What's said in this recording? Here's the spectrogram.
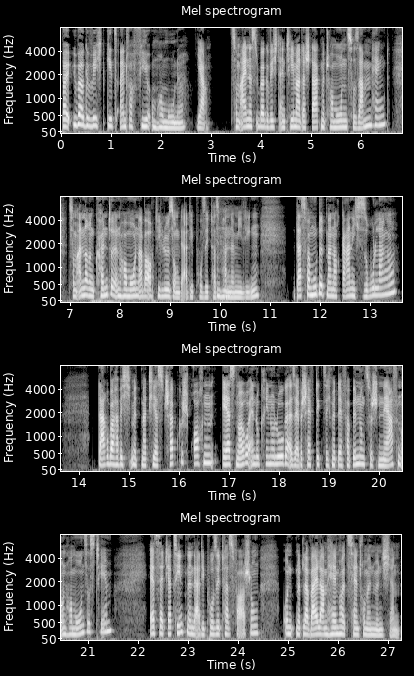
bei Übergewicht geht es einfach viel um Hormone. Ja. Zum einen ist Übergewicht ein Thema, das stark mit Hormonen zusammenhängt. Zum anderen könnte in Hormonen aber auch die Lösung der Adipositas-Pandemie mhm. liegen. Das vermutet man noch gar nicht so lange. Darüber habe ich mit Matthias Schöpp gesprochen. Er ist Neuroendokrinologe, also er beschäftigt sich mit der Verbindung zwischen Nerven und Hormonsystem. Er ist seit Jahrzehnten in der Adipositas-Forschung und mittlerweile am Helmholtz-Zentrum in München.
